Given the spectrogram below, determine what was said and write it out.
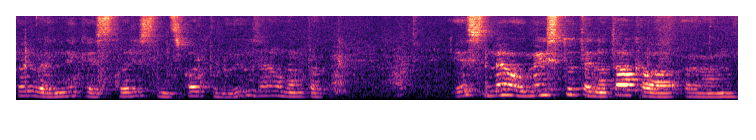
prve neke stvari sem skoraj polovil zraven, ampak jaz sem imel vmes tudi eno tako, um,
